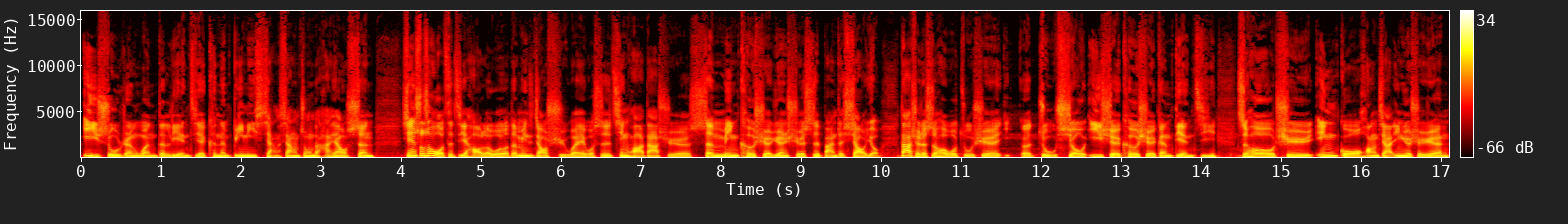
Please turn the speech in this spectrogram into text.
艺术人文的连接可能比你想象中的还要深。先说说我自己好了，我的名字叫许巍，我是清华大学生命科学院学士班的校友。大学的时候，我主学呃主修医学科学跟电机，之后去英国皇家音乐学院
